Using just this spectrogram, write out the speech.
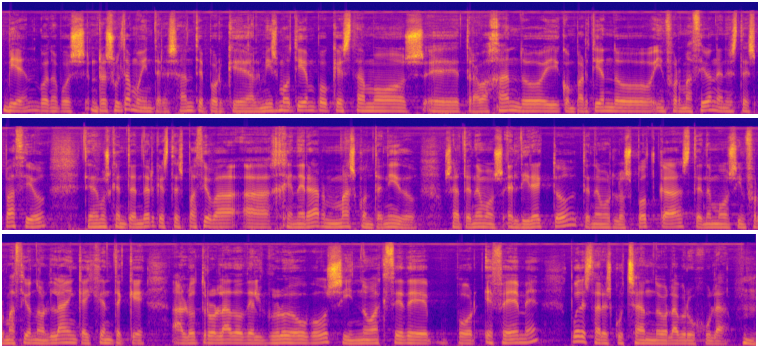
Bien, bueno, pues resulta muy interesante porque al mismo tiempo que estamos eh, trabajando y compartiendo información en este espacio, tenemos que entender que este espacio va a generar más contenido. O sea, tenemos el directo, tenemos los podcasts, tenemos información online, que hay gente que al otro lado del globo, si no accede por FM, puede estar escuchando la brújula. Hmm.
